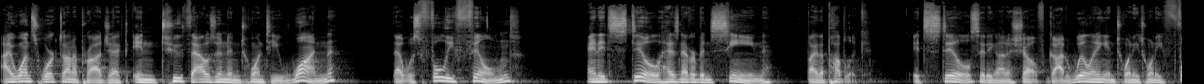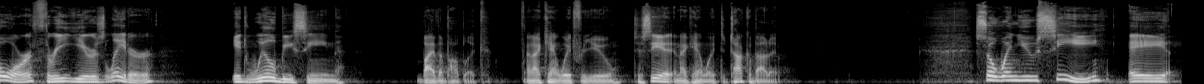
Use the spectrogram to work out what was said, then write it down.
I once worked on a project in 2021 that was fully filmed, and it still has never been seen by the public. It's still sitting on a shelf. God willing, in 2024, three years later, it will be seen by the public. And I can't wait for you to see it, and I can't wait to talk about it. So when you see a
